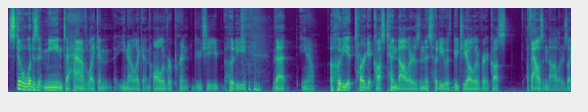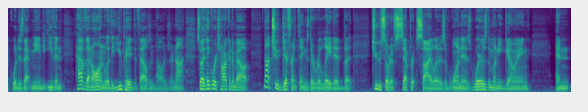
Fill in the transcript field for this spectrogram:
still what does it mean to have like an you know like an all-over print gucci hoodie that you know a hoodie at target costs $10 and this hoodie with gucci all over it costs thousand dollars like what does that mean to even have that on whether you paid the thousand dollars or not so i think we're talking about not two different things they're related but two sort of separate silos of one is where's the money going and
